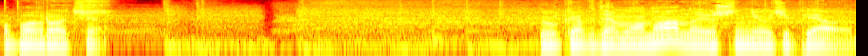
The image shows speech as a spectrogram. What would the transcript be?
Po powrocie. Kulkę w demona? No jeszcze nie uciepiałem.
